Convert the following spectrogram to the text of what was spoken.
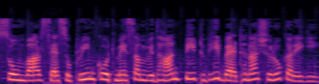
सोमवार से सुप्रीम कोर्ट में संविधान पीठ भी बैठना शुरू करेगी।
